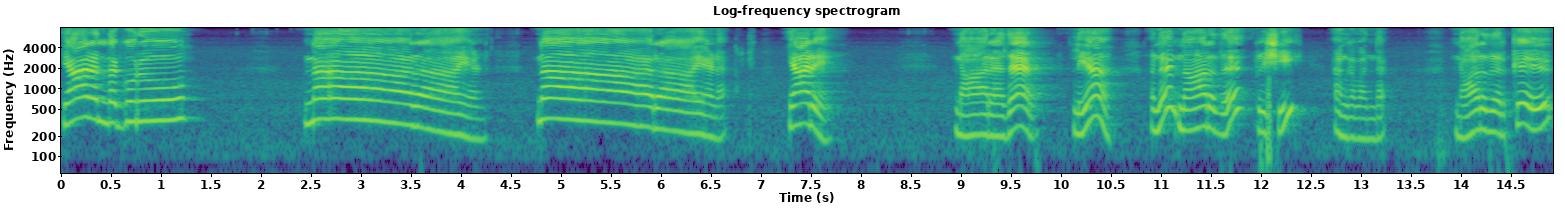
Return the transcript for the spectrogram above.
யார் அந்த குரு? நாராயண். நாராயண. யார்? நாரதர். இல்லையா? அந்த நாரத ரிஷி அங்கே வந்தார். நாரதருக்கு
